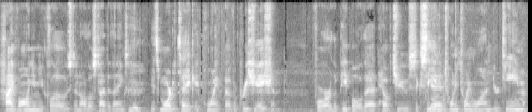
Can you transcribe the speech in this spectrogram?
high volume you closed and all those type of things. Mm-hmm. It's more to take a point of appreciation for the people that helped you succeed Good. in 2021, your team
